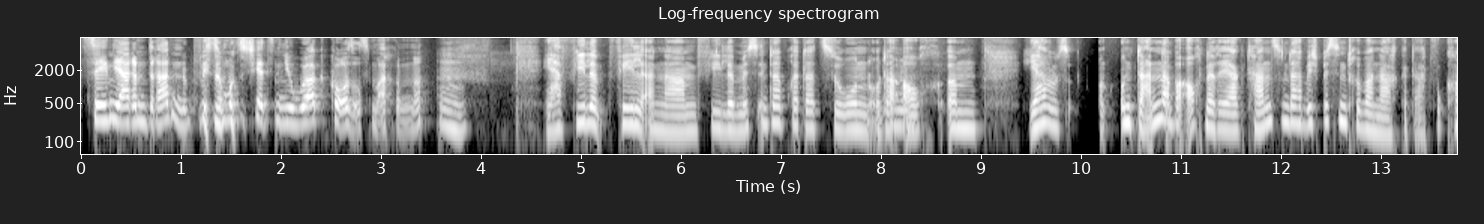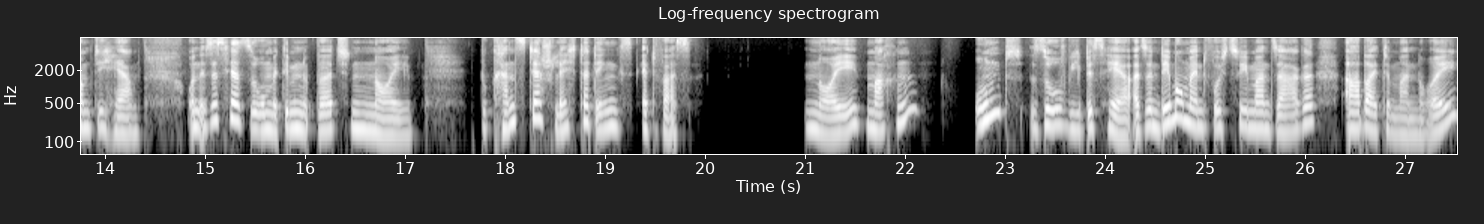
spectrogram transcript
zehn Jahren dran. Wieso muss ich jetzt New Work-Kursus machen? Ne? Mhm. Ja, viele Fehlannahmen, viele Missinterpretationen oder mhm. auch, ähm, ja, und dann aber auch eine Reaktanz und da habe ich ein bisschen drüber nachgedacht, wo kommt die her? Und es ist ja so mit dem Wörtchen neu. Du kannst ja schlechterdings etwas neu machen und so wie bisher. Also in dem Moment, wo ich zu jemandem sage, arbeite mal neu,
